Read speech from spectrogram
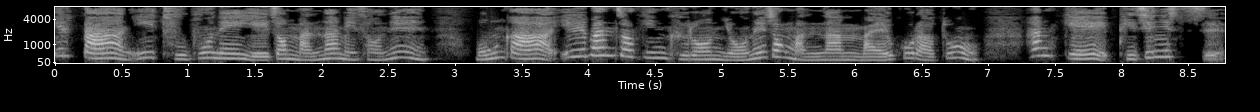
일단 이 두 분의 예전 만남에서는 뭔가 일반적인 그런 연애적 만남 말고라도 함께 비즈니스,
